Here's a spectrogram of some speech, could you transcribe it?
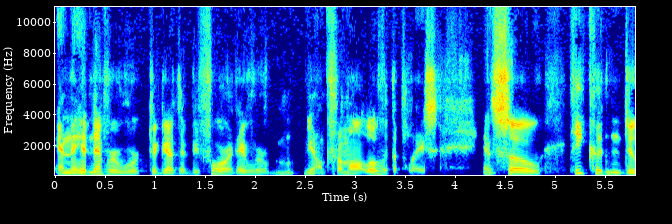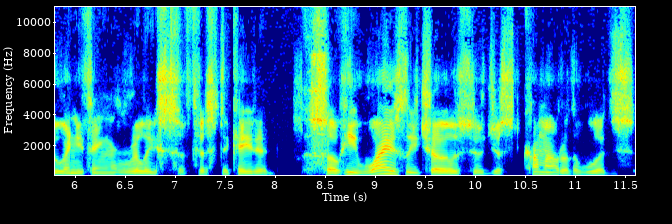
and they had never worked together before. They were, you know, from all over the place. And so he couldn't do anything really sophisticated. So he wisely chose to just come out of the woods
